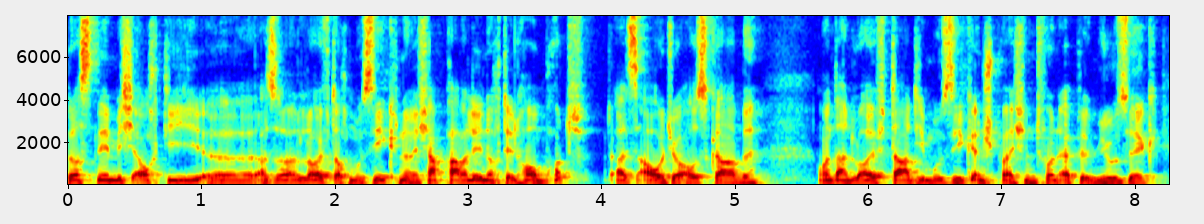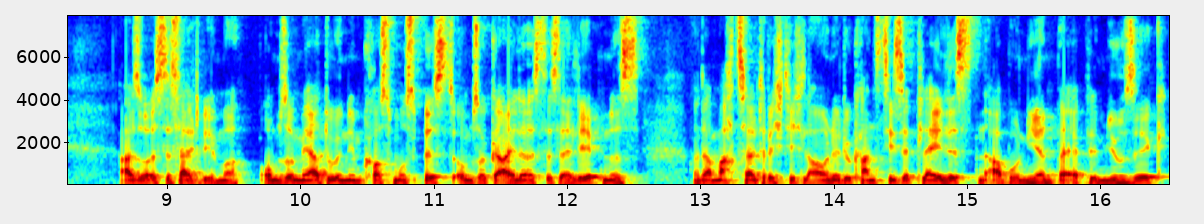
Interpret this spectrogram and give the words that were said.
Du hast nämlich auch die, äh, also da läuft auch Musik, ne? Ich habe parallel noch den HomePod als Audioausgabe und dann läuft da die Musik entsprechend von Apple Music. Also es ist halt wie immer. Umso mehr du in dem Kosmos bist, umso geiler ist das Erlebnis. Und da macht es halt richtig Laune. Du kannst diese Playlisten abonnieren bei Apple Music,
